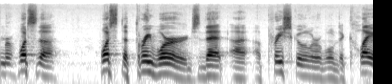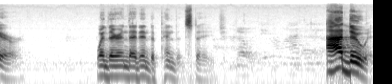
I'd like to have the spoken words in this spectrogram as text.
remember? What's the what's the three words that a, a, preschooler will declare when they're in that independent stage? I do it.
